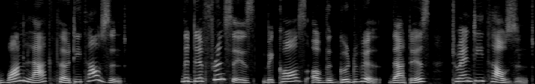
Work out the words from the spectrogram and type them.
1,30,000. The difference is because of the goodwill that is 20,000.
